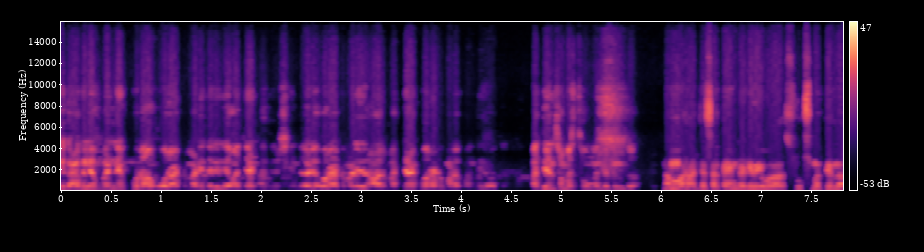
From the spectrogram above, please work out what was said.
ಈಗಾಗಲೇ ಮೊನ್ನೆ ಕೂಡ ಹೋರಾಟ ಮಾಡಿದ್ರಿ. ಇದೇ ಒಂದ್ ಎಂಟು ದಿವಸ ಹಿಂದ್ಗಡೆ ಹೋರಾಟ ಮಾಡಿದ್ರಿ. ಅವ್ರು ಮತ್ತೆ ಯಾಕೆ ಹೋರಾಟ ಮಾಡಕ್ ಬಂದಿರಿ ಇವತ್ತು? ಮತ್ತೇನ್ ಸಮಸ್ಯೆ ತಗೊಂಡ್ಬಂದಿರಿ ನಿಮ್ದು? ನಮ್ಮ ರಾಜ್ಯ ಸರ್ಕಾರ ಹೆಂಗಾಗಿದೆ ಇವಾಗ? ಸೂಕ್ಷ್ಮತೆಯನ್ನ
